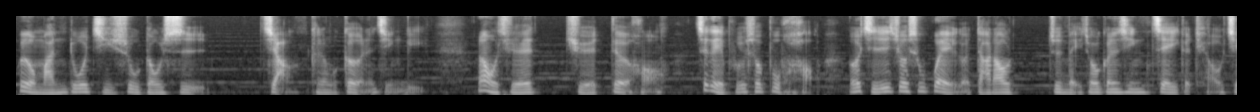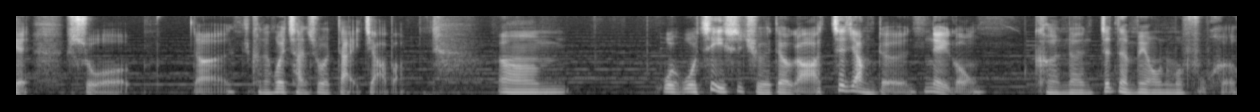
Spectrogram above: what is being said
会有蛮多集数都是讲可能我个人的经历。那我觉得觉得哈。这个也不是说不好，而只是就是为了达到就是每周更新这一个条件所呃可能会产出的代价吧。嗯，我我自己是觉得啊，这样的内容可能真的没有那么符合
